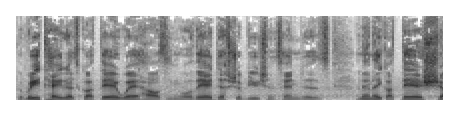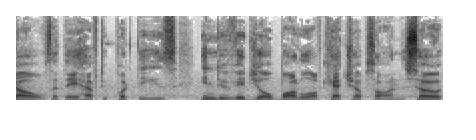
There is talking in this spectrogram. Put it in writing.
the retailers got their warehousing or their distribution centers, and then they got their shelves that they have to put these individual bottle of ketchups on. So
